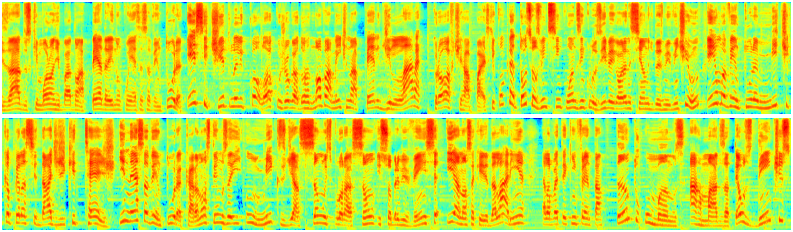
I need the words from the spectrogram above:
desavisados que moram debaixo de uma pedra e não conhecem essa aventura, esse título ele coloca o jogador novamente na pele de Lara Croft, rapaz, que completou seus 25 anos, inclusive agora nesse ano de 2021, em uma aventura mítica pela cidade de Kitej. E nessa aventura, cara, nós temos aí um mix de ação, exploração e sobrevivência e a nossa querida Larinha, ela vai ter que enfrentar tanto humanos armados até os dentes,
